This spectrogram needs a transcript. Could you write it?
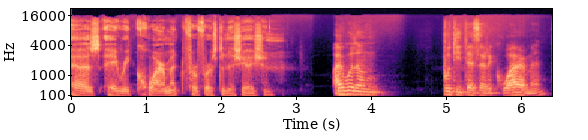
as a requirement for first initiation? I wouldn't put it as a requirement,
